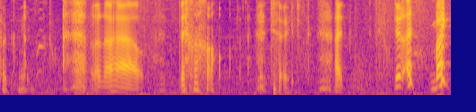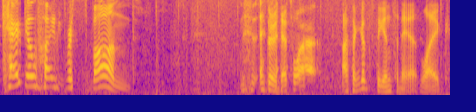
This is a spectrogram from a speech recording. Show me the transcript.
Took me. I don't know how. Dude. I, dude, it's, my character won't respond. Dude, that's why I think it's the internet. Like,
